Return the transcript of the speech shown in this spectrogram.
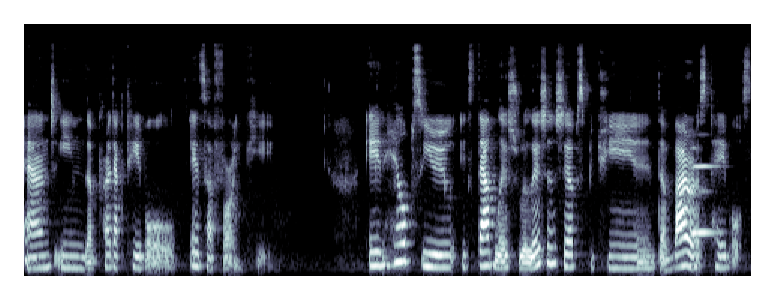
and in the product table, it's a foreign key. It helps you establish relationships between the various tables.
